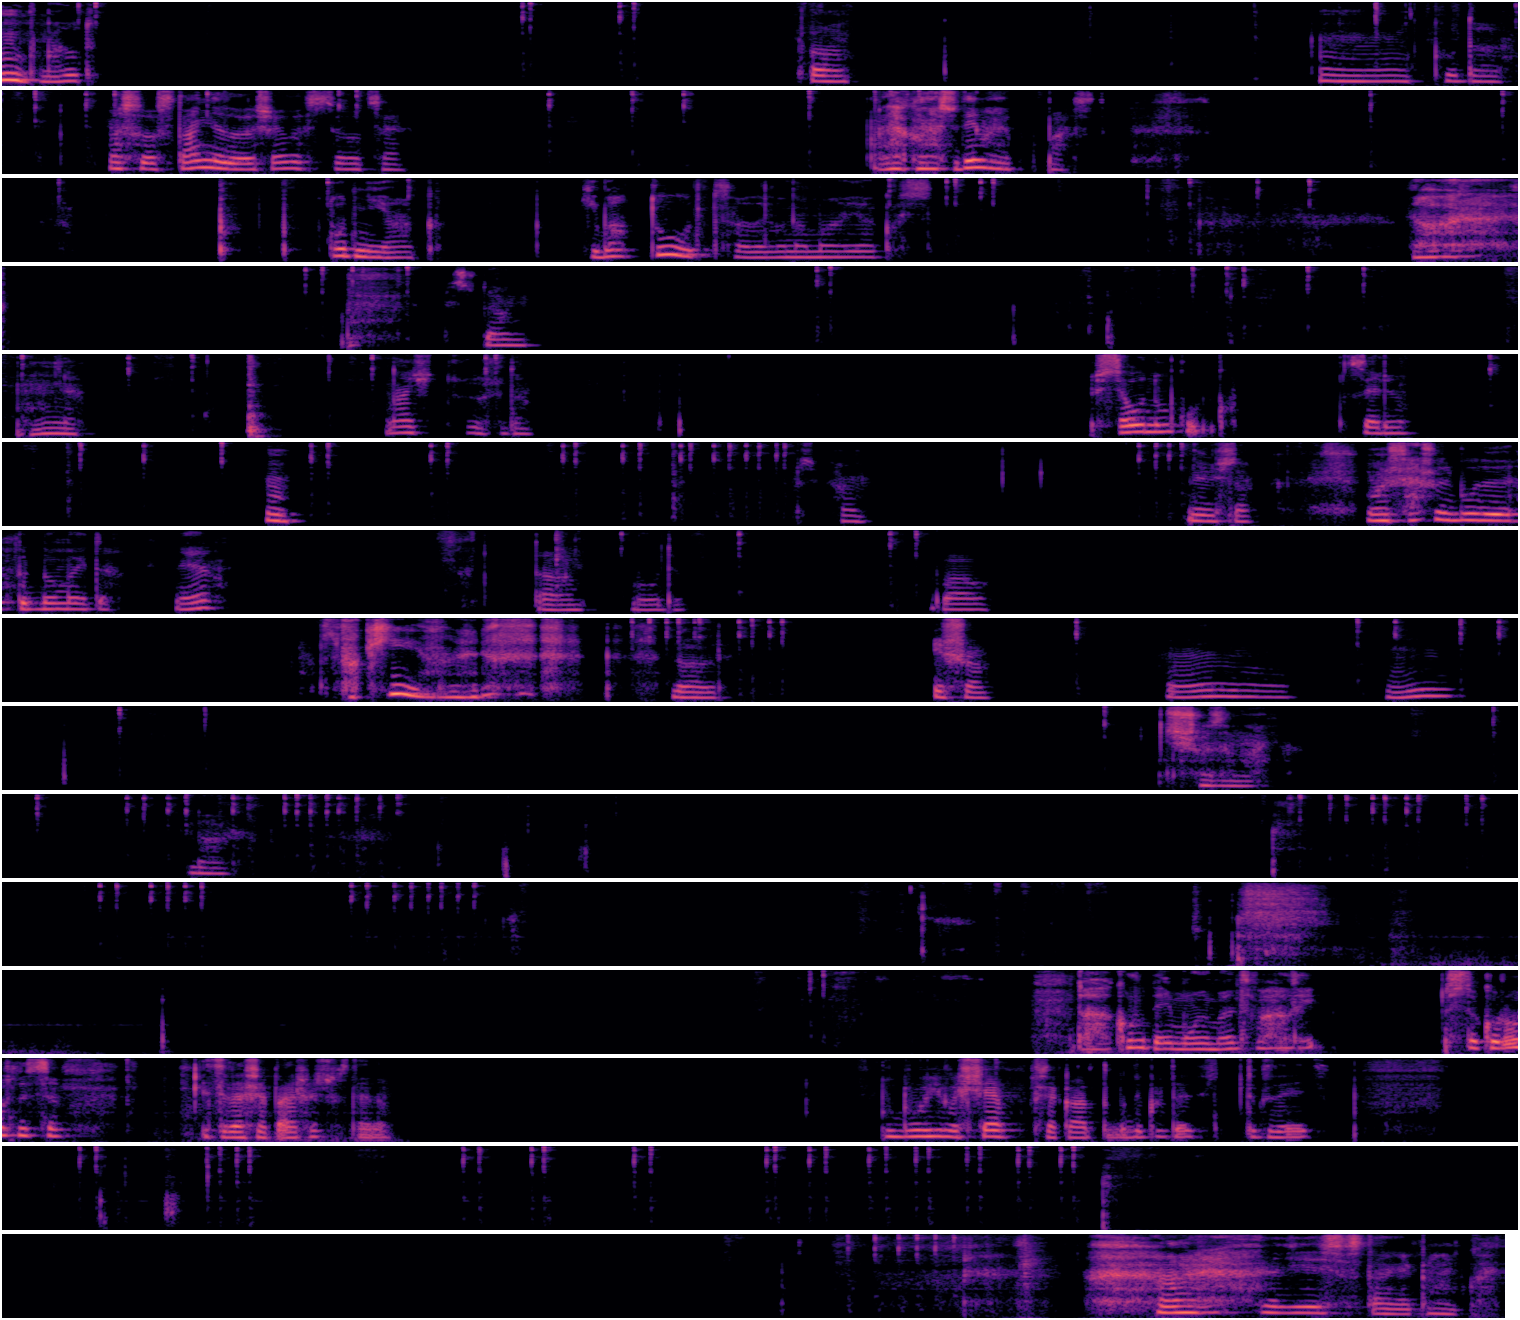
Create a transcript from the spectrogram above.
Нема. М, а. Куди? У нас останнє залишилось це оце. А як вона сюди має попасти? Тут ніяк. Хіба тут, але вона має якось. Добре. Сюди. Ні. Значить, тут сюди. Все в одному кубику. Сильно. М. Все. Ну і все. Може, ще щось буде, подумайте. Ні? Так, буде. Вау. Спокійно. Добре. І що? Що за нафиг? Добре. Так, крутий момент валий. Стокорусниця. І це лише перша частина. Другий вообще вся карта буде крутитися, так здається. Надіюсь, остання кнопка.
